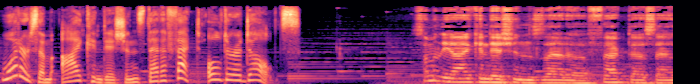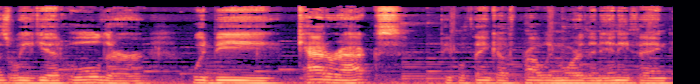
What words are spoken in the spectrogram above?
What are some eye conditions that affect older adults? Some of the eye conditions that affect us as we get older would be cataracts. People think of probably more than anything.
